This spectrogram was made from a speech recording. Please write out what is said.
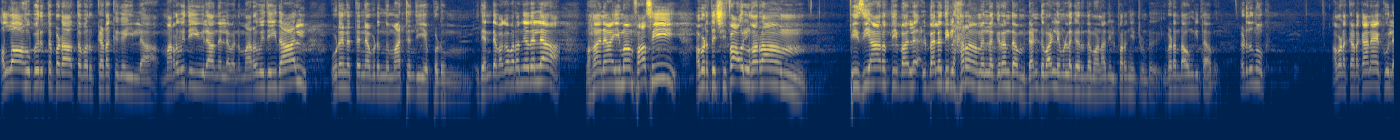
അള്ളാഹു പൊരുത്തപ്പെടാത്തവർ കിടക്കുകയില്ല. മറവ് ചെയ്യൂല എന്നല്ലവൻ. മറവ് ചെയ്താൽ ഉടനെ തന്നെ അവിടുന്ന് മാറ്റം ചെയ്യപ്പെടും. ഇതെന്റെ വക പറഞ്ഞതല്ല. മഹാനായ ഇമാം ഫാസി അവിടുത്തെ ഷിഫാ ഉൽ ഹറാം ഫി സിയാറത്തി ബല ബലദിൽ ഹറാം എന്ന ഗ്രന്ഥം രണ്ട് വള്ളിയമുള്ള ഗ്രന്ഥമാണ് അതിൽ പറഞ്ഞിട്ടുണ്ട്. ഇവിടെ ഉണ്ടാവും കിതാബ്? എടുത്തു നോക്ക്. അവിടെ കിടക്കാനേക്കൂല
